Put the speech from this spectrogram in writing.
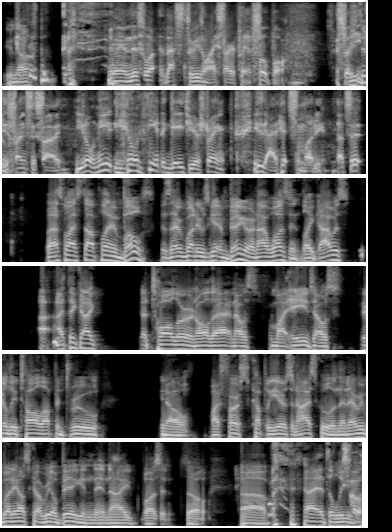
you know, And this why that's the reason why I started playing football. Especially defensive side. You don't need you don't need to gauge your strength. You just gotta hit somebody. That's it. that's why I stopped playing both because everybody was getting bigger and I wasn't. Like I was, I, I think I got taller and all that, and I was for my age, I was fairly tall up and through, you know, my first couple of years in high school, and then everybody else got real big, and, and I wasn't. So um, I had to leave. So,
